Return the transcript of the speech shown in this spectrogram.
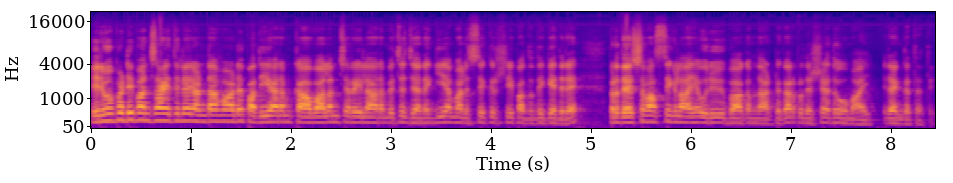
എരുവപ്പെട്ടി പഞ്ചായത്തിലെ രണ്ടാം വാർഡ് പതിയാരം കാവാലം ചിറയിൽ ആരംഭിച്ച ജനകീയ മത്സ്യകൃഷി പദ്ധതിക്കെതിരെ പ്രദേശവാസികളായ ഒരു വിഭാഗം നാട്ടുകാർ പ്രതിഷേധവുമായി രംഗത്തെത്തി.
